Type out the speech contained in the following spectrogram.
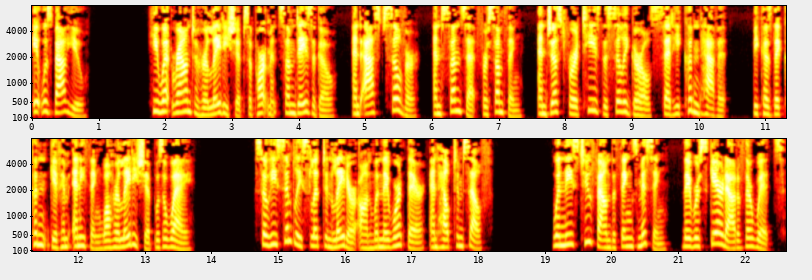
It was Bao Yu. He went round to her ladyship's apartment some days ago and asked Silver and Sunset for something, and just for a tease the silly girls said he couldn't have it, because they couldn't give him anything while her ladyship was away. So he simply slipped in later on when they weren't there and helped himself. When these two found the things missing, they were scared out of their wits.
